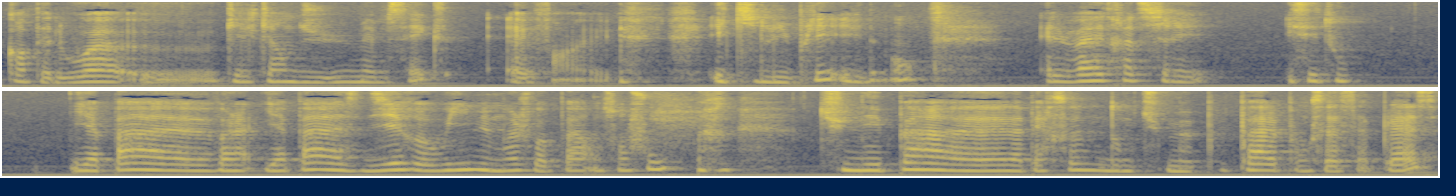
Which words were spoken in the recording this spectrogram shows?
quand elle voit euh, quelqu'un du même sexe, et qui lui plaît évidemment, elle va être attirée. Et c'est tout. Il n'y a pas, euh, a pas à se dire oui, mais moi je vois pas, on s'en fout. tu n'es pas la personne, donc tu ne peux pas penser à sa place,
